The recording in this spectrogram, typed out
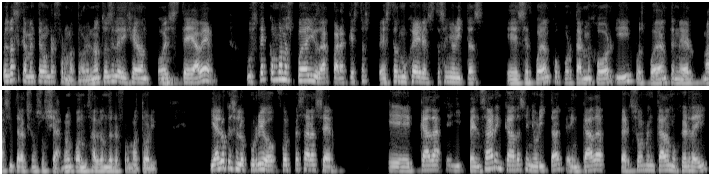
pues básicamente era un reformatorio, ¿no? Entonces le dijeron, o este, a ver, ¿usted cómo nos puede ayudar para que estas, estas mujeres, estas señoritas, eh, se puedan comportar mejor y pues puedan tener más interacción social, ¿no? Cuando salgan del reformatorio. Y a lo que se le ocurrió fue empezar a hacer cada, pensar en cada señorita, en cada persona, en cada mujer de ahí,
